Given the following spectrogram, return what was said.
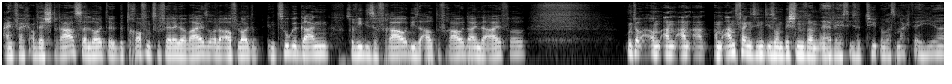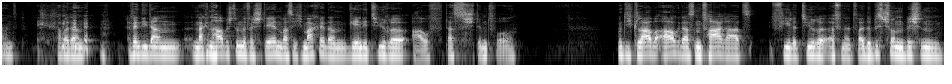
einfach auf der Straße Leute getroffen, zufälligerweise, oder auf Leute hinzugegangen, so wie diese Frau, diese alte Frau da in der Eifel. Und am, am, am, am Anfang sind die so ein bisschen von, äh, wer ist dieser Typ und was macht er hier? Und, aber dann, wenn die dann nach einer halben Stunde verstehen, was ich mache, dann gehen die Türe auf. Das stimmt wohl. Und ich glaube auch, dass ein Fahrrad viele Türe öffnet, weil du bist schon ein bisschen,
